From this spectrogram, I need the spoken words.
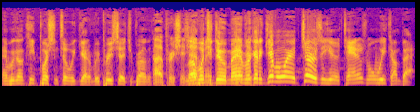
and we're going to keep pushing until we get him. We appreciate you, brother. I appreciate you Love what me. you do, man. Thank we're you. going to give away a jersey here Tanner's when we come back.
